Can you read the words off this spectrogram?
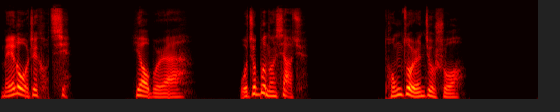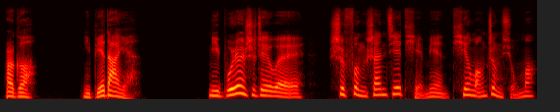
没了我这口气，要不然我就不能下去。”同座人就说：“二哥。”你别打眼，你不认识这位是凤山街铁面天王郑雄吗？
